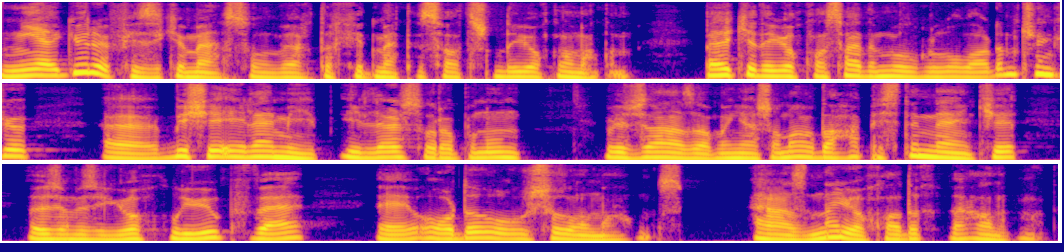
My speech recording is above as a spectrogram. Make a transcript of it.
niyə görə fiziki məhsul və ya da xidmətin satışında yoxlamadım? Bəlkə də yoxlasaydım uğurlu olardım. Çünki ə, bir şey eləməyib illər sonra bunun vicdan azabını yaşamaq daha pisdir nəinki özümüzü yoxlayıb və ə, orada uğursuz olmağımız. Ən azından yoxladıq və alınmadı.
